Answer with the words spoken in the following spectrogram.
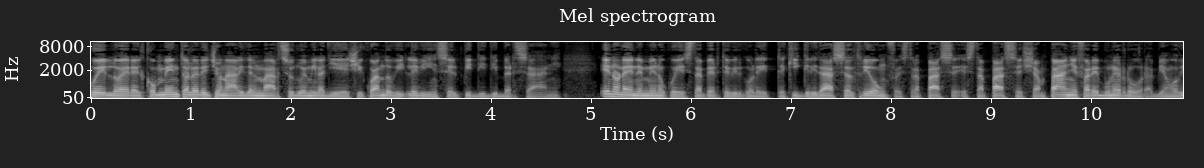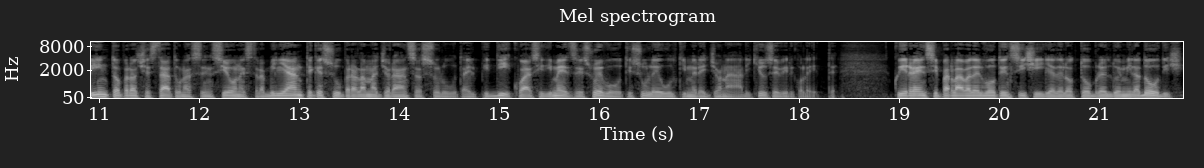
Quello era il commento alle regionali del marzo 2010, quando le vinse il PD di Bersani. E non è nemmeno questa, aperte virgolette. Chi gridasse al trionfo e strappasse e stappasse champagne farebbe un errore. Abbiamo vinto, però c'è stata un'astensione strabiliante che supera la maggioranza assoluta. Il PD quasi dimezza i suoi voti sulle ultime regionali. Chiuse virgolette. Qui Renzi parlava del voto in Sicilia dell'ottobre del 2012.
